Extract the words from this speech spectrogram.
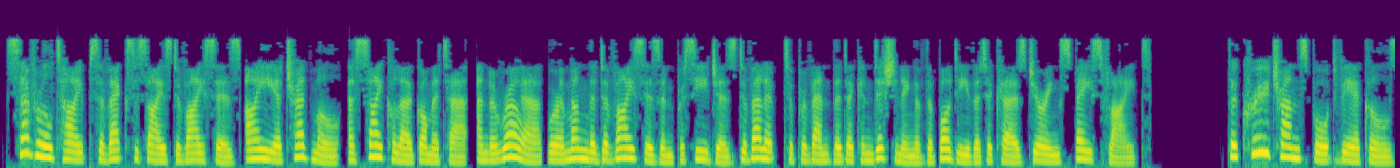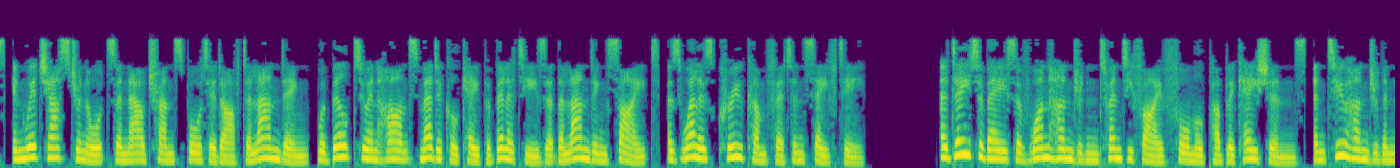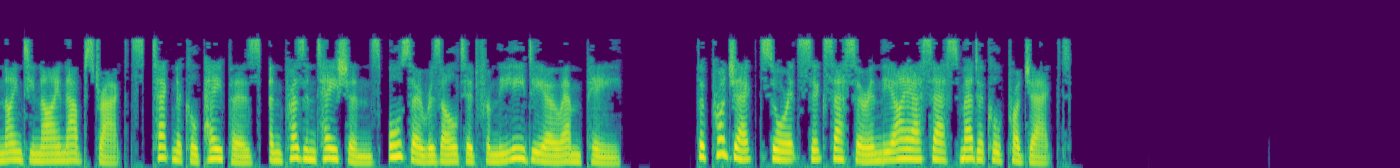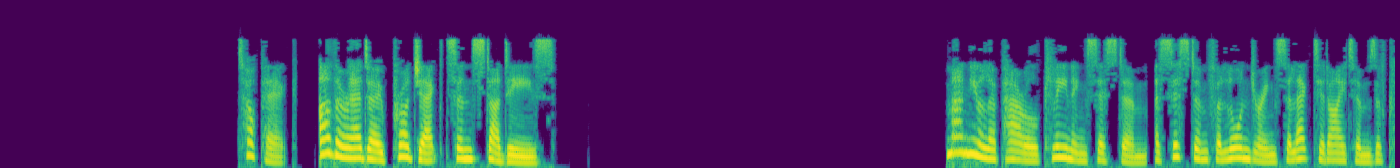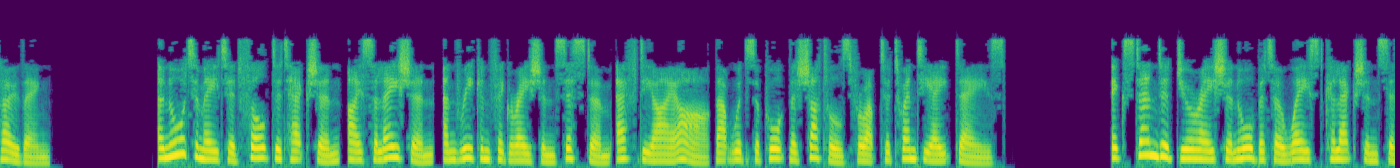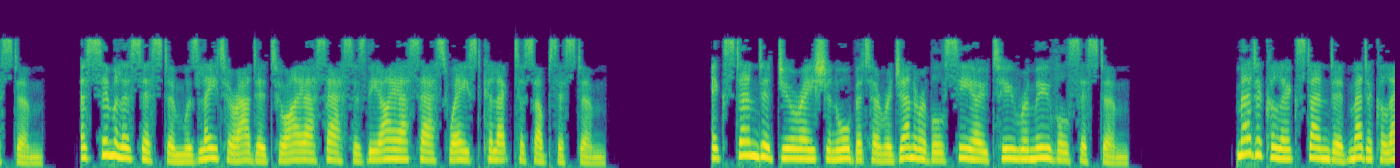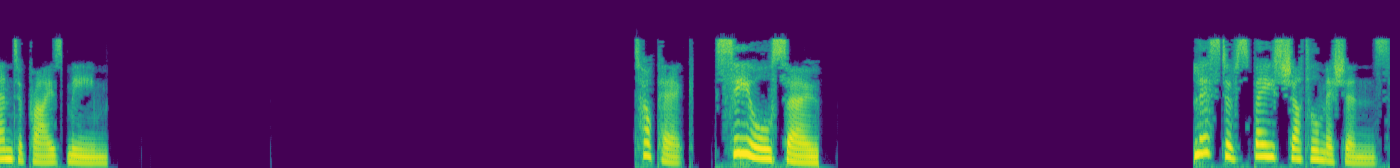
Several types of exercise devices i.e. a treadmill, a cycle ergometer, and a rower were among the devices and procedures developed to prevent the deconditioning of the body that occurs during spaceflight. The crew transport vehicles, in which astronauts are now transported after landing, were built to enhance medical capabilities at the landing site, as well as crew comfort and safety. A database of 125 formal publications, and 299 abstracts, technical papers, and presentations, also resulted from the EDOMP. The project saw its successor in the ISS Medical Project. Other EDO projects and studies Manual apparel cleaning system, a system for laundering selected items of clothing. An automated fault detection, isolation, and reconfiguration system FDIR that would support the shuttles for up to 28 days. Extended duration orbiter waste collection system. A similar system was later added to ISS as the ISS waste collector subsystem. Extended duration orbiter regenerable CO2 removal system. Medical Extended Medical Enterprise meme. Topic. See also List of Space Shuttle missions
